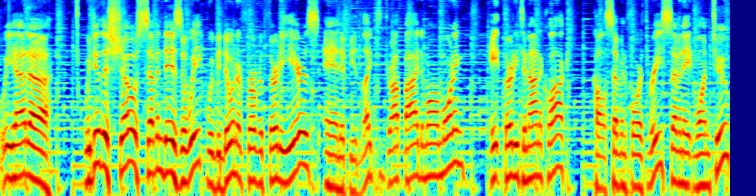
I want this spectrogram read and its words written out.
We had a we do this show 7 days a week. We've been doing it for over 30 years, and if you'd like to drop by tomorrow morning, 8:30 to 9 o'clock, call 743-7812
